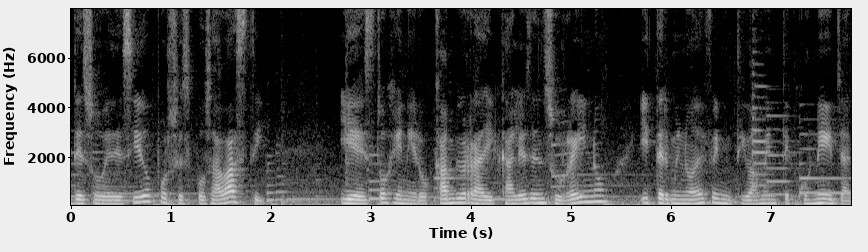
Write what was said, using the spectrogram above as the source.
desobedecido por su esposa Basti y esto generó cambios radicales en su reino y terminó definitivamente con ella,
